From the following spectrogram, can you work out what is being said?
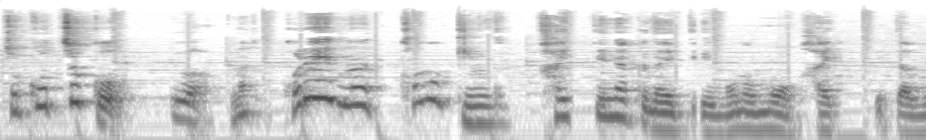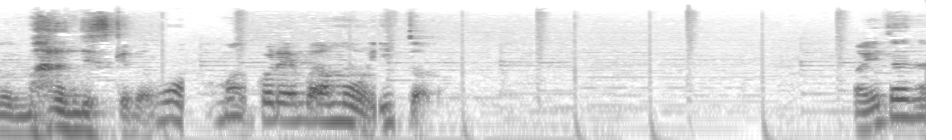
ちょこちょこ、うわ、なこれな、この金額入ってなくないっていうものも入ってた分もあるんですけども、まあこれはもういいと。まあ、いただ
